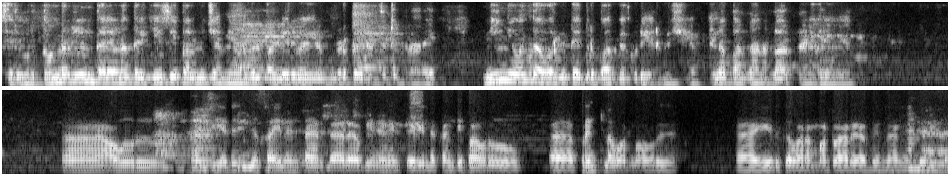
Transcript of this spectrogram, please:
சரி ஒரு தொண்டர்களின் தலைவனா திரு கே சி பழனிசாமி அவர்கள் பல்வேறு வகையான முன்னெடுப்புகள் எடுத்துட்டு இருக்கிறாரு நீங்க வந்து அவர்கிட்ட எதிர்பார்க்கக்கூடிய ஒரு விஷயம் என்ன பண்ணா நல்லா இருக்கும்னு நினைக்கிறீங்க? அவரு எதுக்கு சைலண்டா இருக்காரு அப்படின்னு எனக்கு தெரியல. கண்டிப்பா ஒரு ஃப்ரண்ட்ல வரணும் அவரு. எதுக்கு வர மாட்டாரு அப்படின்னு தான் எனக்கு தெரியல.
